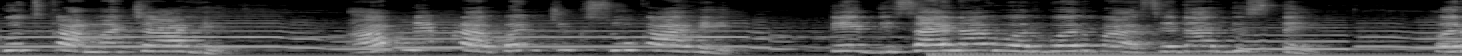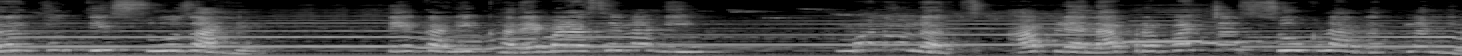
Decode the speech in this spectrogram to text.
कुच कामाच्या आहेत. आपले प्रापंचिक सुख आहे. ते दिसायला वरवर बाळसेदार दिसते. परंतु ती सूज आहे. ते काही खरे बाळसे नाही. म्हणूनच आपल्याला प्रपंचात सुख लागत नाही.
